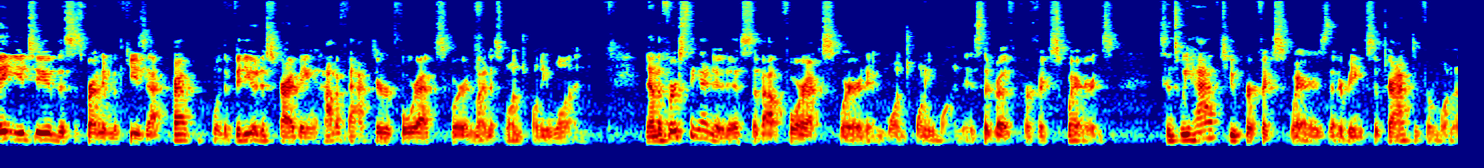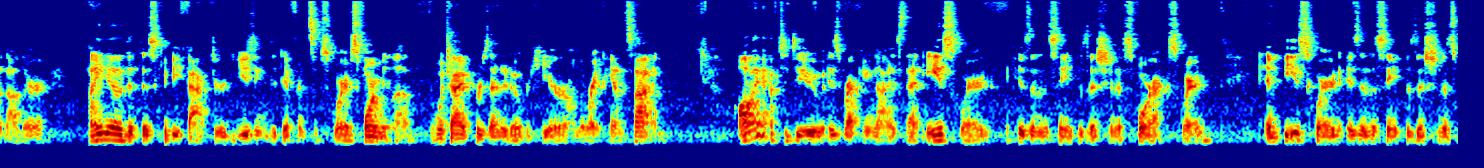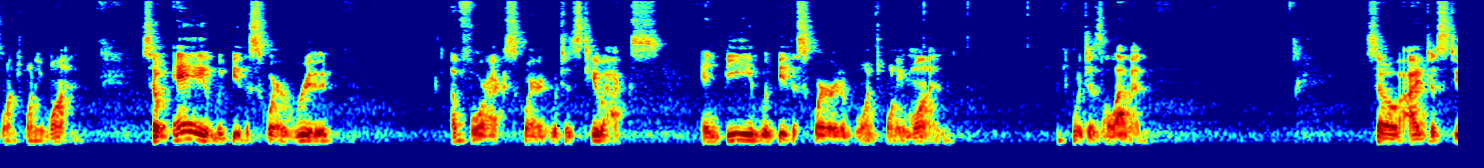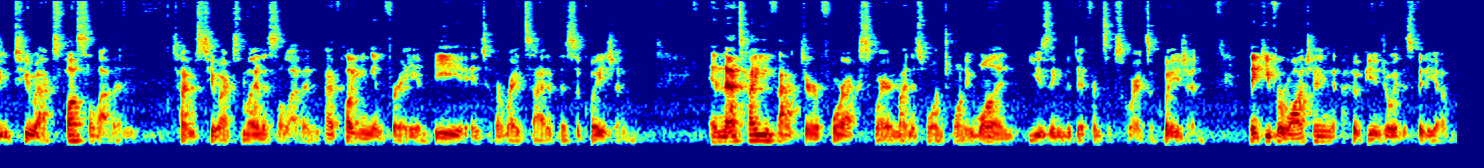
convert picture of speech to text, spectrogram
Hey YouTube, this is Brendan with Cusack Prep with a video describing how to factor 4x squared minus 121. Now the first thing I notice about 4x squared and 121 is they're both perfect squares. Since we have two perfect squares that are being subtracted from one another, I know that this can be factored using the difference of squares formula, which I have presented over here on the right hand side. All I have to do is recognize that a squared is in the same position as 4x squared, and b squared is in the same position as 121. So a would be the square root of 4x squared, which is 2x, and b would be the square root of 121, which is 11. So I just do 2x plus 11 times 2x minus 11 by plugging in for a and b into the right side of this equation. And that's how you factor 4x squared minus 121 using the difference of squares equation. Thank you for watching. I hope you enjoyed this video.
